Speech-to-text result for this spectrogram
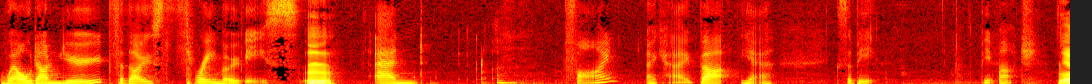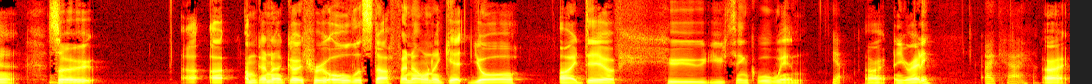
well done you for those three movies, Mm. and fine, okay, but yeah, it's a bit bit much. Yeah. So uh, uh, I'm gonna go through all the stuff, and I want to get your idea of who you think will win. Yep. All right, are you ready? Okay. All right.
